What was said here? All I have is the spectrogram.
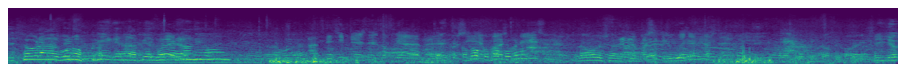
Le sobran algunos pliegues en la piel del cráneo. Al principio es desconfiada, pero pasa es que es muy nerviosa. Sí, yo,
